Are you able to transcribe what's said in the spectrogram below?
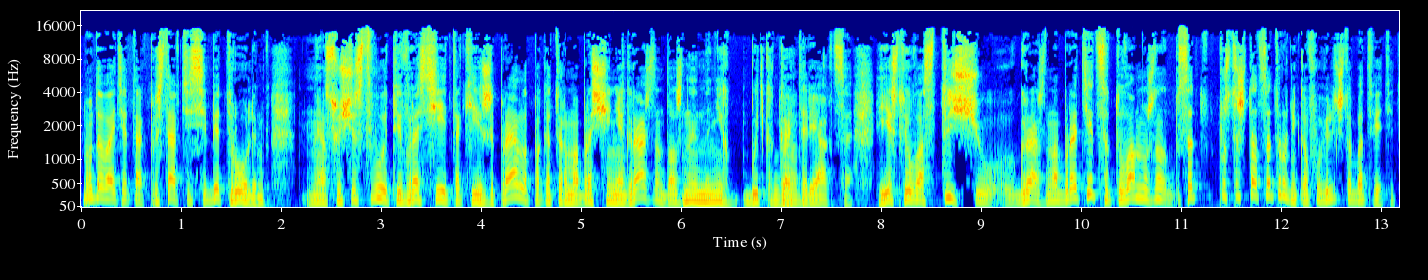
Ну, давайте так, представьте себе троллинг. Э, существуют и в России такие же правила, по которым обращения граждан должны на них быть какая-то да. реакция. Если у вас тысячу граждан обратиться, то вам нужно просто штат сотрудников увеличить, чтобы ответить.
